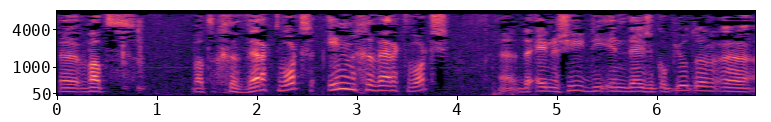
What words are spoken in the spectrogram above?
uh, wat, wat gewerkt wordt, ingewerkt wordt. Uh, de energie die in deze computer, uh,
